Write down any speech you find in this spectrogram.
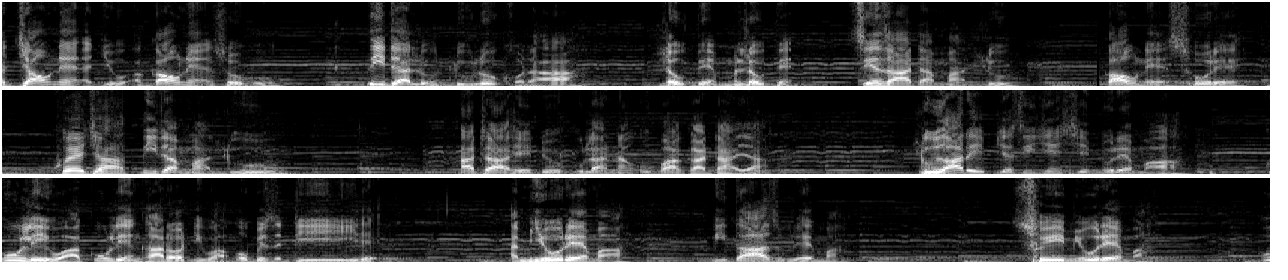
အကြောင်းနဲ့အကျိုးအကောင်းနဲ့အဆိုးကိုသိတတ်လို့လူလို့ခေါ်တာလှုပ်တဲ့မလှုပ်တဲ့စဉ်းစားတတ်မှလူ ကောင်းတယ်ဆိုးတယ်ခွဲခြားသိတတ်မှလူအထဟေတုကုလနာဥပဂါတာယလူသားတွေပျက်စီးခြင်းရှင်မျိုးထဲမှာကုလေဝါကုလင်္ခါရောတိဝါဥပ္ပစ္စတိတဲ့အမျိုးထဲမှာမိသားစုထဲမှာ ဆွေမျိုးထဲမှာကု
